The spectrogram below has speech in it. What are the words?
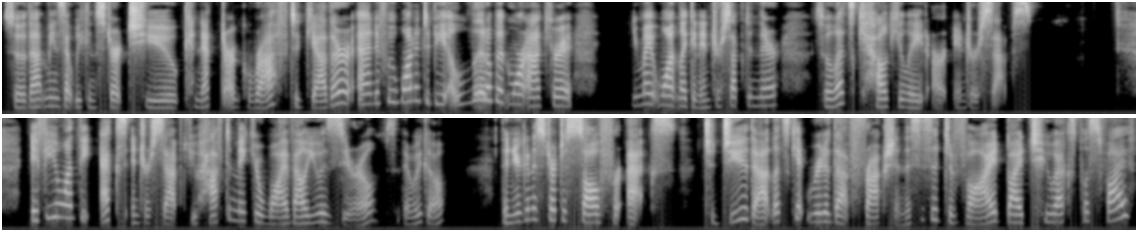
so that means that we can start to connect our graph together, and if we wanted to be a little bit more accurate, you might want like an intercept in there. So let's calculate our intercepts. If you want the x-intercept, you have to make your y value as zero. So there we go. Then you're going to start to solve for x. To do that, let's get rid of that fraction. This is a divide by 2x plus 5.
